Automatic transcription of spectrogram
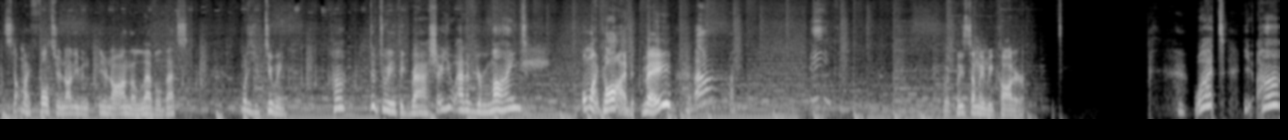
It's not my fault you're not even you're not on the level. That's What are you doing? Huh? Don't do anything rash. Are you out of your mind? Oh my god, May? Ah! Wait, please tell me we caught her. What? You, huh?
